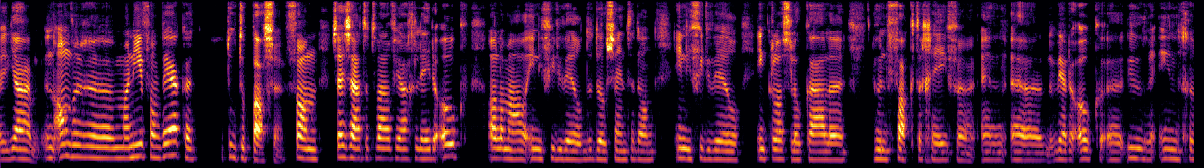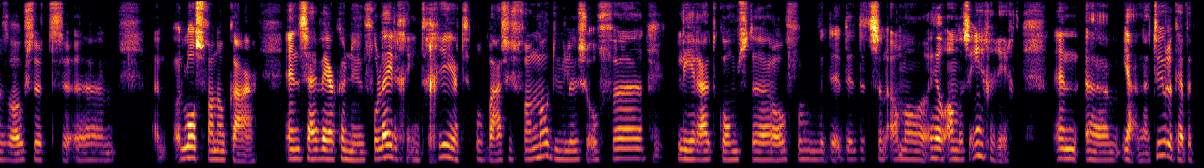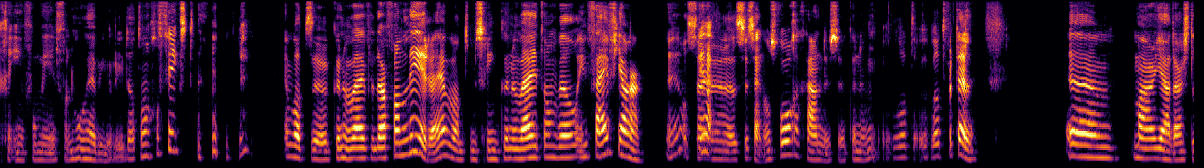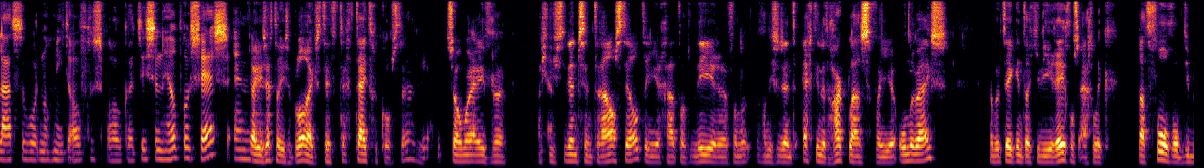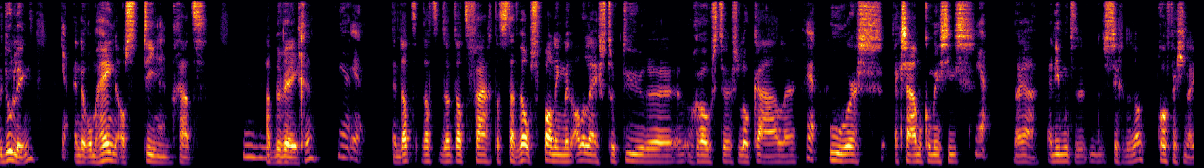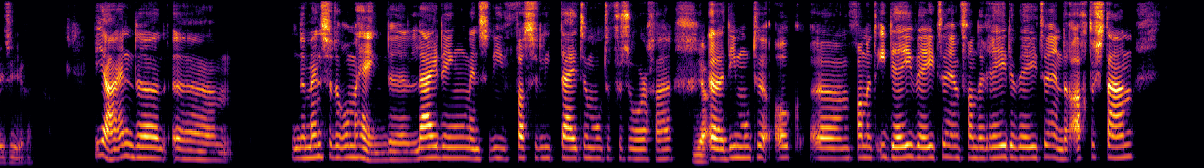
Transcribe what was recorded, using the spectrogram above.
ja, een andere manier van werken toe te passen. Van, zij zaten twaalf jaar geleden ook allemaal individueel, de docenten dan individueel in klaslokalen hun vak te geven. En eh, er werden ook eh, uren ingeroosterd, ehm, eh, los van elkaar. En zij werken nu volledig geïntegreerd op basis van modules of eh, leeruitkomsten. Of, eh, dat zijn allemaal heel anders ingericht. En ehm, ja, natuurlijk heb ik geïnformeerd van hoe hebben jullie dat dan gefixt? en wat eh, kunnen wij van- daarvan leren? Hè? Want misschien kunnen wij het dan wel in vijf jaar. Hè? Als zij, Ja. eh, ze zijn ons voorgegaan, dus ze kunnen wat, wat vertellen. Ehm, maar ja, daar is het laatste woord nog niet over gesproken. Het is een heel proces. En, Ja, je zegt al iets belangrijks. Het heeft echt tijd gekost. Hè? Niet Zomaar even, als je die student centraal stelt en je gaat dat leren van, de- van die student echt in het hart plaatsen van je onderwijs, dan betekent dat je die regels eigenlijk laat volgen op die bedoeling Ja. en eromheen als team gaat, Mhm. gaat bewegen. Ja. Ja. En dat, dat, dat, dat, vraagt, dat staat wel op spanning met allerlei structuren, roosters, lokalen, Ja. oers, examencommissies. Ja. Nou ja, en die moeten zich dus ook professionaliseren. Ja, en de, ehm, de mensen eromheen. De leiding, mensen die faciliteiten moeten verzorgen. Ja. eh, die moeten ook ehm, van het idee weten en van de reden weten en erachter staan.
